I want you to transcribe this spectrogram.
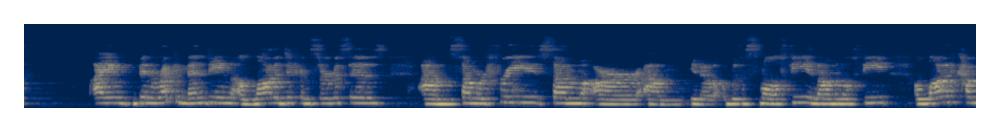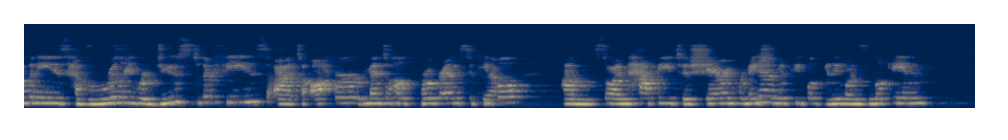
I've been recommending a lot of different services. Um, some are free, some are, um, you know, with a small fee, a nominal fee. A lot of companies have really reduced their fees uh, to offer mental health programs to people. Yeah. Um, so I'm happy to share information yeah. with people if anyone's looking.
